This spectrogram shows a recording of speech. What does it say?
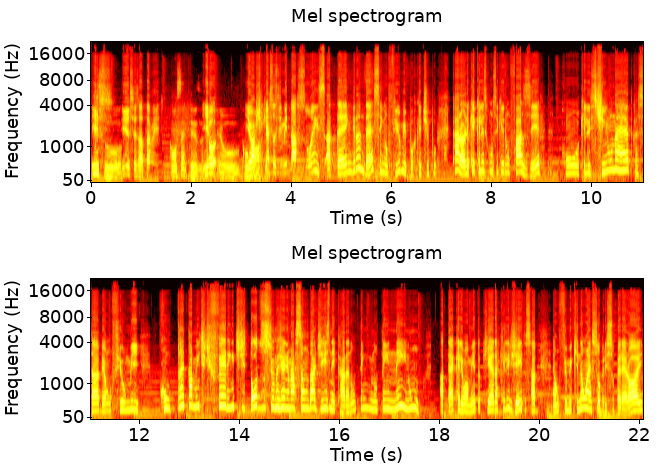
Isso, Isso. exatamente. com certeza. E eu- eu, eu acho que essas limitações até engrandecem o filme, porque, tipo, cara, olha o que, que eles conseguiram fazer com o que eles tinham na época, sabe? É um filme completamente diferente de todos os filmes de animação da Disney, cara. Não tem, não tem nenhum até aquele momento que é daquele jeito, sabe? É um filme que não é sobre super-herói,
